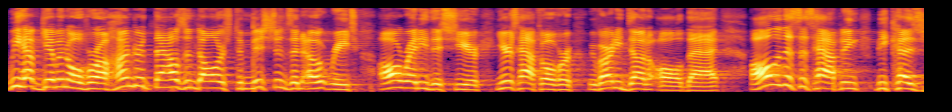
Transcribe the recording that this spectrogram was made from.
We have given over $100,000 to missions and outreach already this year. Year's half over. We've already done all that. All of this is happening because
